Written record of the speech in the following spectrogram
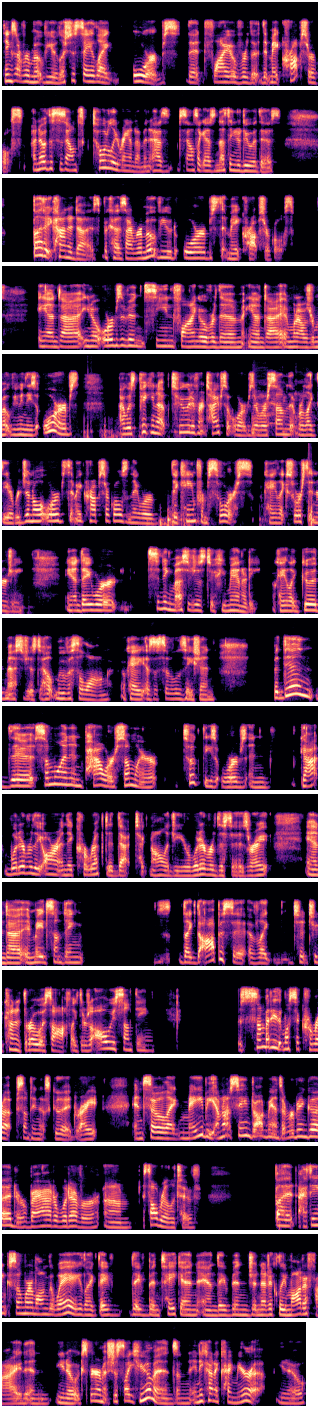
things are remote view let's just say like orbs that fly over the that make crop circles i know this sounds totally random and it has sounds like it has nothing to do with this but it kind of does because I remote viewed orbs that make crop circles. And uh, you know, orbs have been seen flying over them. And uh, and when I was remote viewing these orbs, I was picking up two different types of orbs. There were some that were like the original orbs that made crop circles, and they were they came from source, okay, like source energy, and they were sending messages to humanity, okay, like good messages to help move us along, okay, as a civilization. But then the someone in power somewhere took these orbs and got whatever they are and they corrupted that technology or whatever this is, right? And uh, it made something like the opposite of like to to kind of throw us off. Like there's always something somebody that wants to corrupt something that's good, right? And so like maybe I'm not saying Dogman's ever been good or bad or whatever. Um, it's all relative but I think somewhere along the way, like they've they've been taken and they've been genetically modified, and you know experiments just like humans and any kind of chimera, you know,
